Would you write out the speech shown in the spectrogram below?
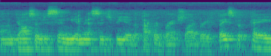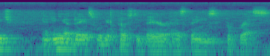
Um, you can also just send me a message via the Pike Road Branch Library Facebook page, and any updates will get posted there as things progress.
